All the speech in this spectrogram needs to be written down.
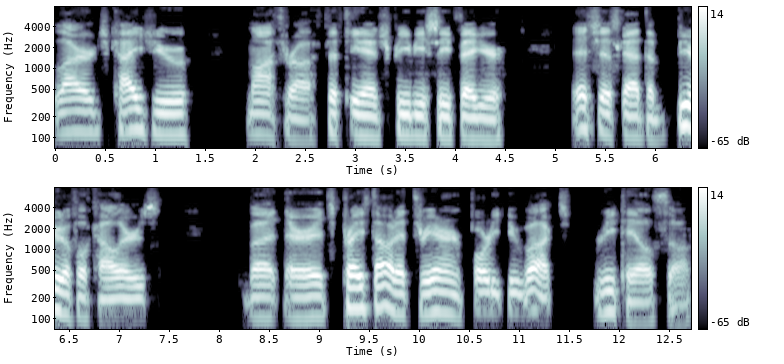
large kaiju Mothra 15 inch PVC figure. It's just got the beautiful colors, but there it's priced out at 342 bucks retail, so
